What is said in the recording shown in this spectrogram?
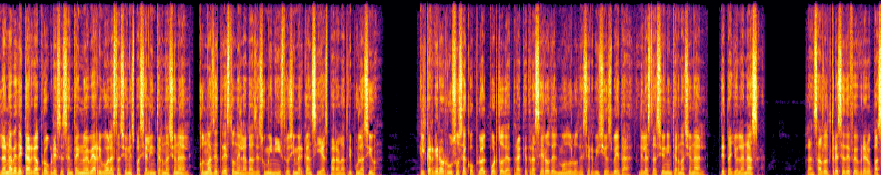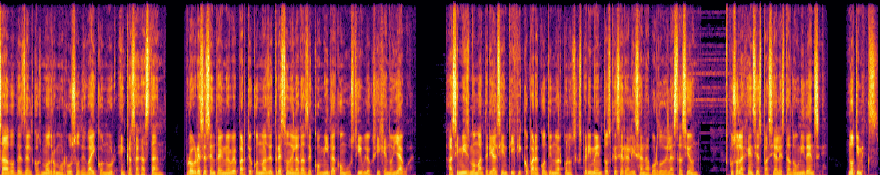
La nave de carga Progress 69 arribó a la Estación Espacial Internacional con más de 3 toneladas de suministros y mercancías para la tripulación. El carguero ruso se acopló al puerto de atraque trasero del módulo de servicios Veda de la Estación Internacional, detalló la NASA. Lanzado el 13 de febrero pasado desde el cosmódromo ruso de Baikonur en Kazajstán, Progress 69 partió con más de 3 toneladas de comida, combustible, oxígeno y agua. Asimismo, material científico para continuar con los experimentos que se realizan a bordo de la estación, expuso la Agencia Espacial Estadounidense, Notimex.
